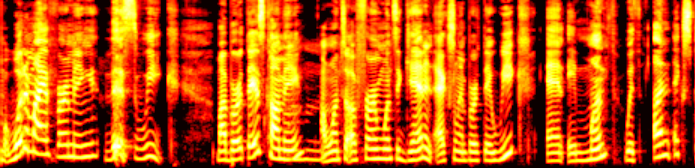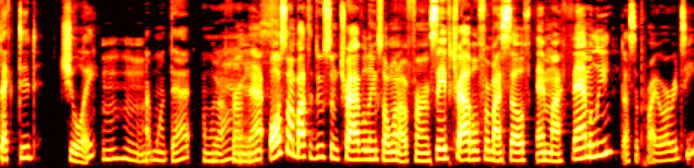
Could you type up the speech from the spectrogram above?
What am I affirming this week? My birthday is coming. Mm-hmm. I want to affirm once again an excellent birthday week and a month with unexpected joy. I want that. I want to affirm that. Also, I'm about to do some traveling, so I want to affirm safe travel for myself and my family. That's a priority.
